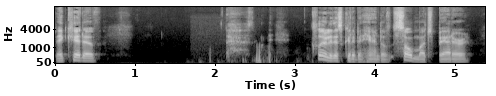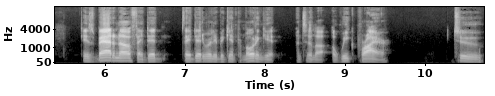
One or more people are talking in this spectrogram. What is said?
They could have clearly this could have been handled so much better. It's bad enough they did they didn't really begin promoting it until a, a week prior to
